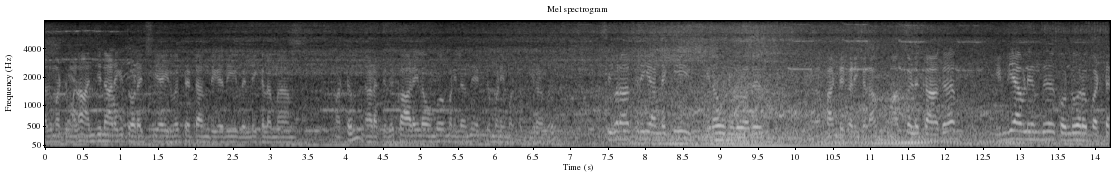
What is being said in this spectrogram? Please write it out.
அது மட்டுமல்ல அஞ்சு நாளைக்கு தொடர்ச்சியாக இருபத்தெட்டாம் தேதி வெள்ளிக்கிழமை மட்டும் நடக்குது. காலையில் ஒம்பது மணிலேருந்து எட்டு மணி மட்டும் இரவு. சிவராத்திரி அன்னைக்கு இரவு முழுவதும் கண்டு கழிக்கலாம் மக்களுக்காக இந்தியாவிலிருந்து கொண்டு வரப்பட்ட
